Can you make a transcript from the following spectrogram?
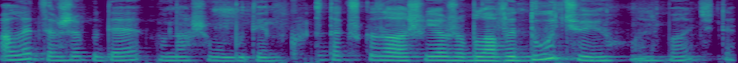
але це вже буде в нашому будинку. Так сказала, що я вже була ведучою. Ось бачите,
